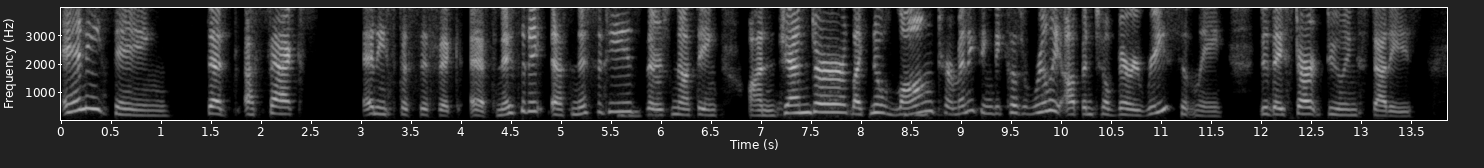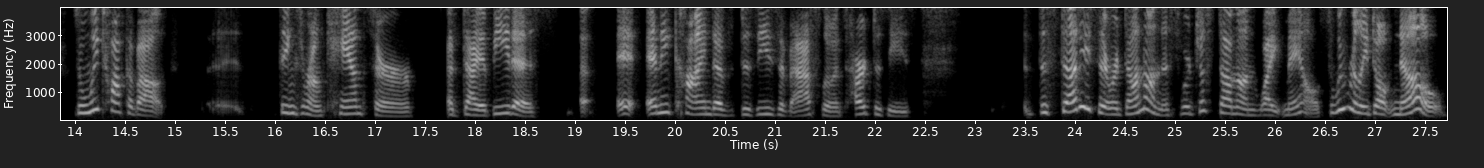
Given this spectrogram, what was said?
anything that affects any specific ethnicity ethnicities mm-hmm. there's nothing on gender like no mm-hmm. long term anything because really up until very recently did they start doing studies so when we talk about uh, things around cancer uh, diabetes uh, any kind of disease of affluence heart disease the studies that were done on this were just done on white males so we really don't know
